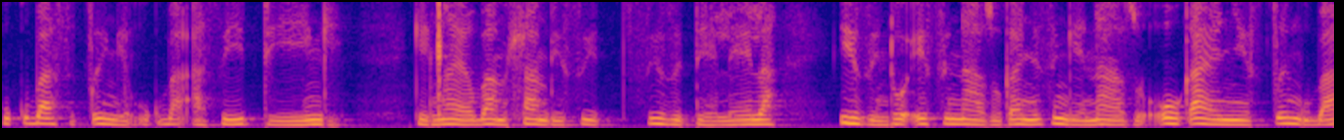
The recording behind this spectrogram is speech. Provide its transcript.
ukuba sicinge ukuba asiyidingi ngenxa yoba mhlawumbi sizidelela izinto esinazo okanye esingenazo okanye sicinga uba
